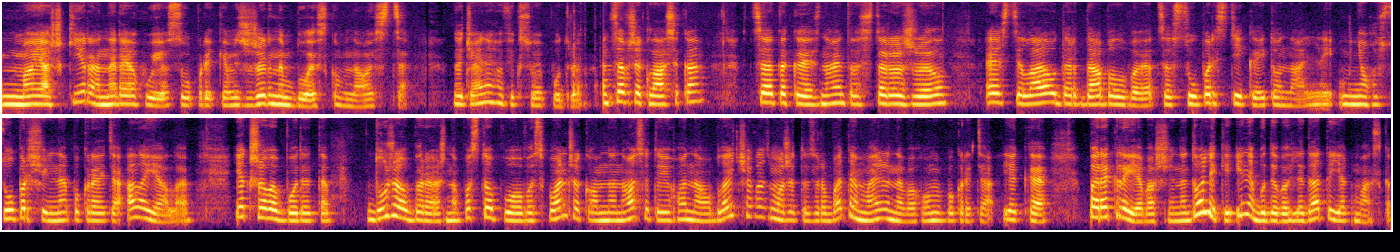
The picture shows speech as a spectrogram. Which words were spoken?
моя шкіра не реагує супер якимось жирним блиском на ось це. Звичайно, його фіксує пудрою. Це вже класика. Це такий, знаєте, старожил. Estee Lauder Double V. Це супер стійкий тональний. У нього супер щільне покриття, але є але. Якщо ви будете дуже обережно, поступово спонжиком наносити його на обличчя, ви зможете зробити майже невагоме покриття, яке перекриє ваші недоліки і не буде виглядати як маска.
